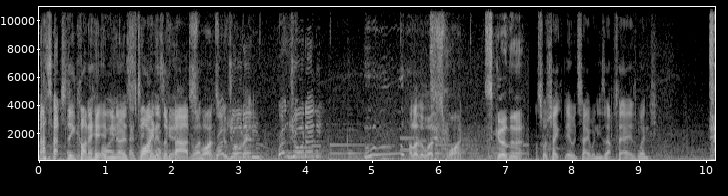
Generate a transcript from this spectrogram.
That's actually kind of hitting, you know. Right, now take Swine is a bad one. Swine's Run, good one, mate. Jordan. Run, Jordan. Ooh. I like the word swine. It's good, isn't it? That's what Shakespeare would say when he's upset at his wench.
